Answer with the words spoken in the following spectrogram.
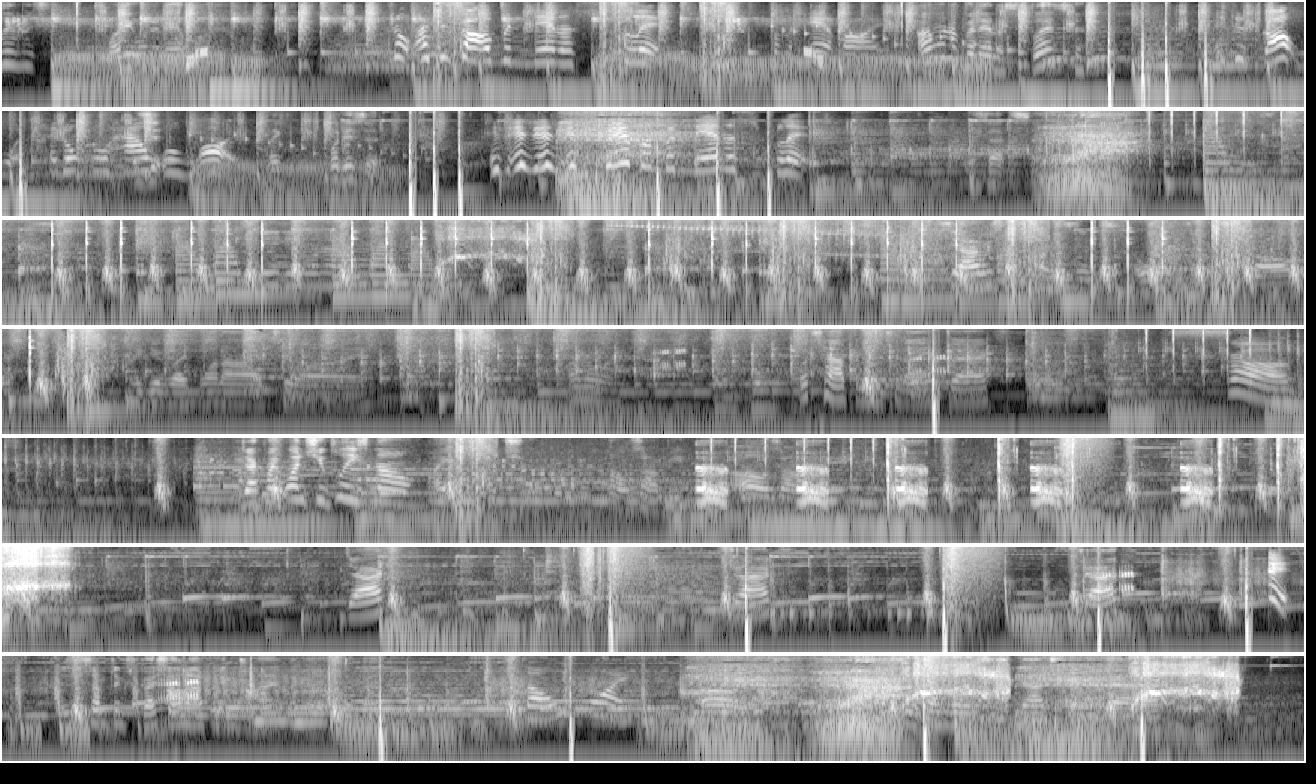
They don't take fall damage. Why do you want an antlion? No, I just got a banana split from an ant lion. I want a banana split. I just got one. I don't know how it- or why. like, what is it? It's, it's, it's, it's clear from banana split. What's that say?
